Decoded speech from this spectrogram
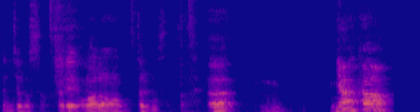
ten tělosat, který je ovládáno v termostatu. Eh, Nějaká,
